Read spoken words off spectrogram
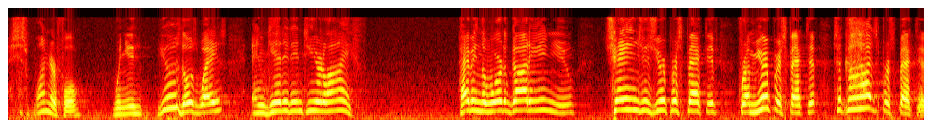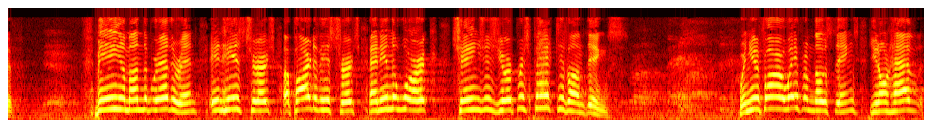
It's just wonderful when you use those ways and get it into your life having the Word of God in you changes your perspective from your perspective to God's perspective. Being among the brethren in His church, a part of His church, and in the work changes your perspective on things. When you're far away from those things, you don't have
